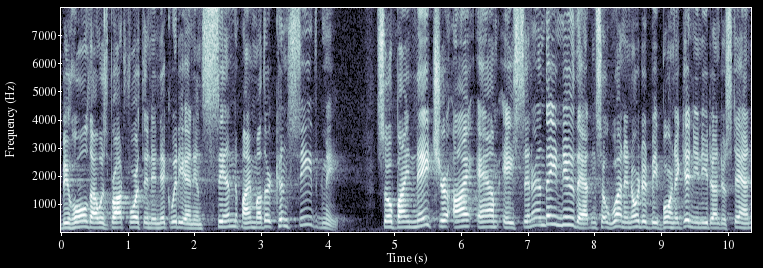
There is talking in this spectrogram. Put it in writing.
Behold, I was brought forth in iniquity, and in sin my mother conceived me. So by nature I am a sinner. And they knew that. And so, one, in order to be born again, you need to understand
